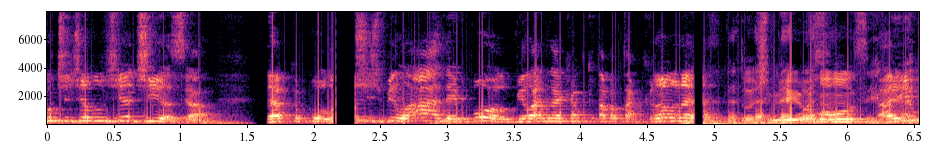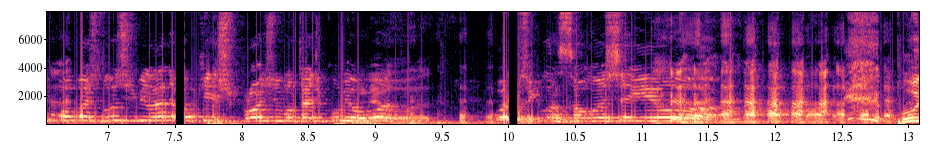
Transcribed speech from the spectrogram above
cotidiano do dia a dia, sabe? Na época, pô, lanches Bin Laden, pô, Bin Laden na época que tava atacando, né? 2011. Aí, pô, mas lanches Bin Laden, eu que explode de vontade de comer o outro. Vou ter que lançar um lanche aí, ó. Putin.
